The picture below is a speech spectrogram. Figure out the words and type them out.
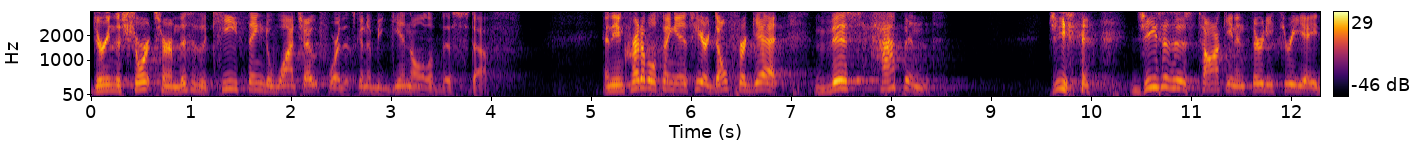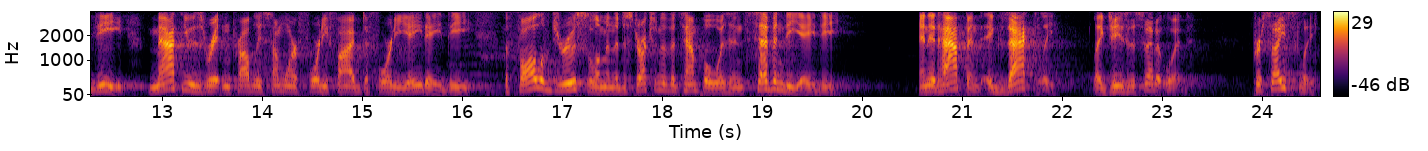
During the short term, this is a key thing to watch out for that's going to begin all of this stuff. And the incredible thing is here, don't forget, this happened. Jesus is talking in 33 AD. Matthew's written probably somewhere 45 to 48 AD. The fall of Jerusalem and the destruction of the temple was in 70 AD. And it happened exactly like Jesus said it would. Precisely.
